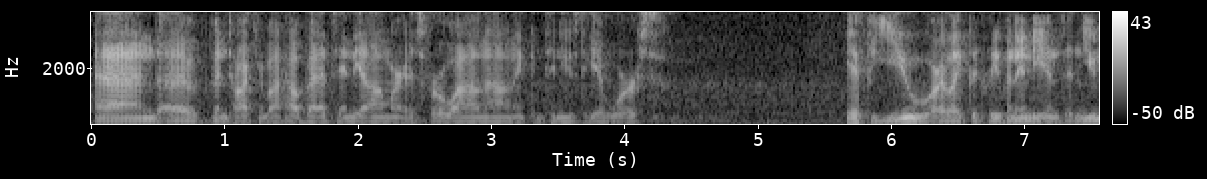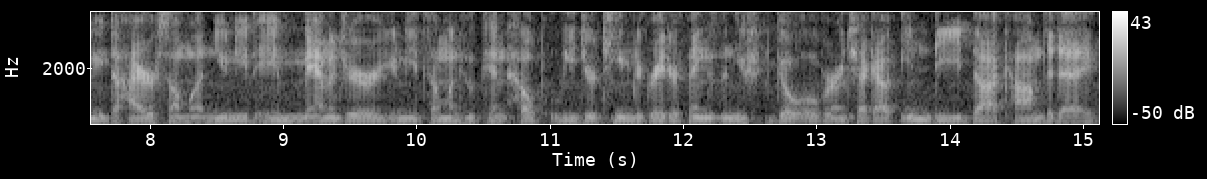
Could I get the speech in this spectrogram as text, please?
And I've been talking about how bad Sandy Alomar is for a while now, and it continues to get worse. If you are like the Cleveland Indians and you need to hire someone, you need a manager, you need someone who can help lead your team to greater things, then you should go over and check out Indeed.com today.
